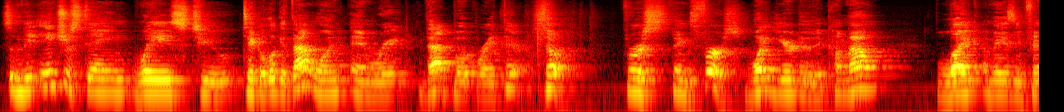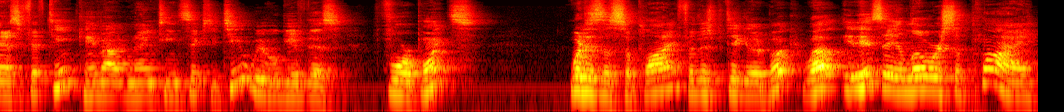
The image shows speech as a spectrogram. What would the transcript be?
some of the interesting ways to take a look at that one and rate that book right there. So, first things first, what year did it come out? Like Amazing Fantasy 15, came out in 1962. We will give this four points. What is the supply for this particular book? Well, it is a lower supply,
